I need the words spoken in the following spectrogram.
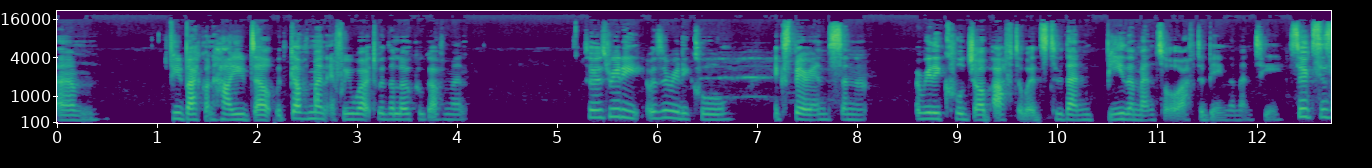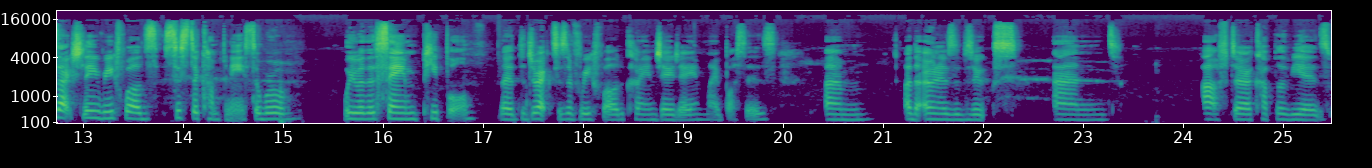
um, feedback on how you dealt with government if we worked with the local government. So it was really, it was a really cool experience and a really cool job afterwards to then be the mentor after being the mentee. Zoox is actually Reef World's sister company, so we're we were the same people. The, the directors of Reef World, Chloe and JJ, my bosses, um, are the owners of Zoox. And after a couple of years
